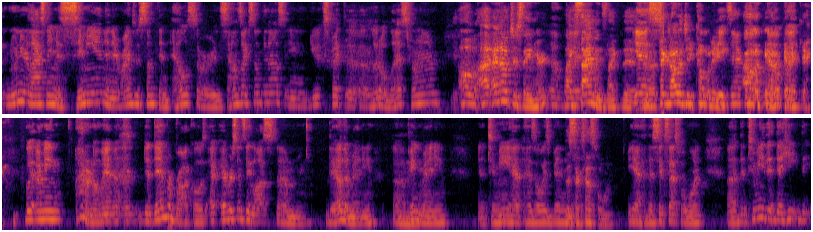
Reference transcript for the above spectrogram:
when your last name is Siemian and it rhymes with something else or it sounds like something else, and you expect a, a little less from him. Oh, I, I know what you're saying here. Uh, like Siemens, like the, Yes. the technology company. Exactly. Oh, okay, No, okay, but- okay. But I mean, I don't know, man. Uh, the Denver Broncos, ever since they lost um, the other Manning, uh, Mhm. Peyton Manning, uh, to me ha- has always been The successful one. Yeah, the successful one. Uh, the, to me, that the, he they,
